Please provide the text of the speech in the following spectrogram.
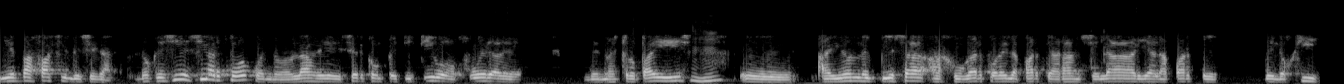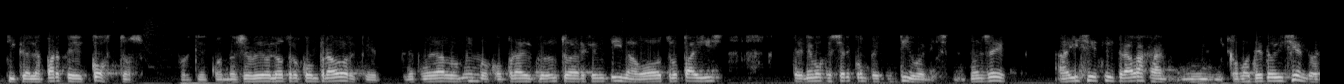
es más fácil de llegar. Lo que sí es cierto, cuando hablas de ser competitivo fuera de, nuestro país, eh, ahí donde empieza a jugar por ahí la parte arancelaria, la parte de logística, la parte de costos porque cuando yo veo el otro comprador que le puede dar lo mismo comprar el producto de Argentina o a otro país, tenemos que ser competitivos en eso. Entonces, ahí sí estoy trabajando, mm, como te estoy diciendo,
